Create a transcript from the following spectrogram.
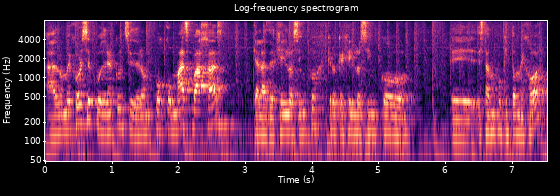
a lo mejor se podrían considerar un poco más bajas que a las de Halo 5. Creo que Halo 5 eh, están un poquito mejor,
